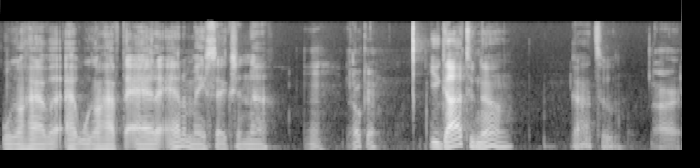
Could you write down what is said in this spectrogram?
we're gonna have a we're gonna have to add an anime section now. Okay. You got to know. Got to. All right.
